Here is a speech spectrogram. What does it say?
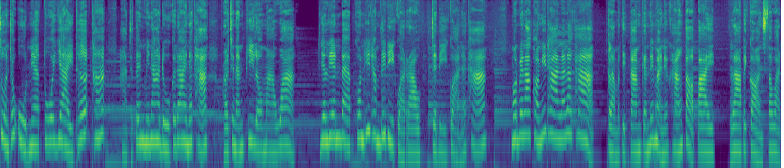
ส่วนเจ้าอูดเนี่ยตัวใหญ่เทอะทะ อาจจะเต้นไม่น่าดูก็ได้นะคะ เพราะฉะนั้นพี่โลมาว่า อย่าเรียนแบบคนที่ทำได้ดีกว่าเราจะดีกว่านะคะ หมดเวลาของนิทานแล้วล่ะค่ะ กลับมาติดตามกันได้ใหม่ในครั้งต่อไป ลาไปก่อนสวัส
